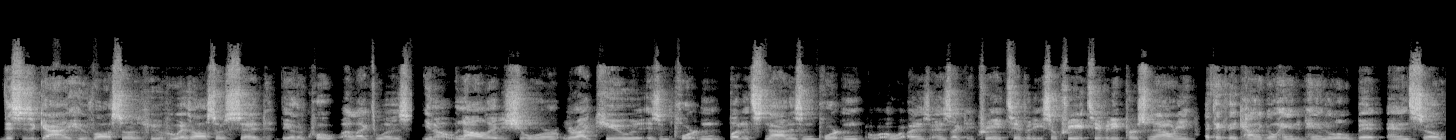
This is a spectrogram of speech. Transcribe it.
this is a guy who've also who, who has also said the other quote I liked was, you know, knowledge or your IQ is important, but it's not as important or, or as, as like creativity. So creativity, personality, I think they kind of go hand in hand a little bit. And so,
